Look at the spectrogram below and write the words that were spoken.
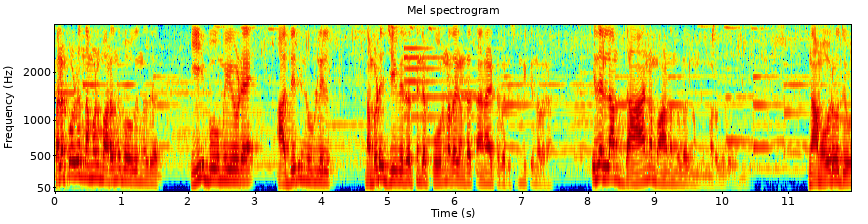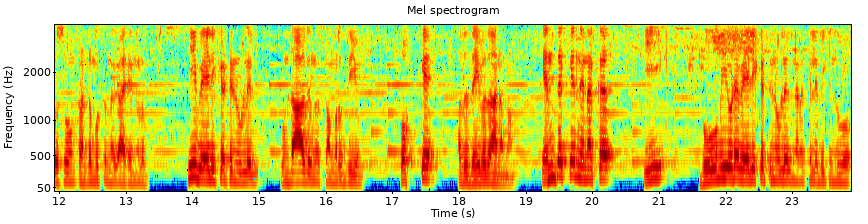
പലപ്പോഴും നമ്മൾ മറന്നു പോകുന്നത് ഈ ഭൂമിയുടെ അതിരിനുള്ളിൽ നമ്മുടെ ജീവിതത്തിന്റെ പൂർണത കണ്ടെത്താനായിട്ട് പരിശ്രമിക്കുന്നവരാണ്. ഇതെല്ലാം ദാനമാണെന്നുള്ളത് നമ്മൾ മറന്നു പോകുന്നു. നാം ഓരോ ദിവസവും കണ്ടുമുട്ടുന്ന കാര്യങ്ങളും ഈ വേലിക്കെട്ടിനുള്ളിൽ ഉണ്ടാകുന്ന സമൃദ്ധിയും ഒക്കെ അത് ദൈവദാനമാണ്. എന്തൊക്കെ നിനക്ക് ഈ ഭൂമിയുടെ വേലിക്കെട്ടിനുള്ളിൽ നിനക്ക് ലഭിക്കുന്നുവോ?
